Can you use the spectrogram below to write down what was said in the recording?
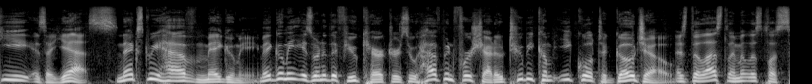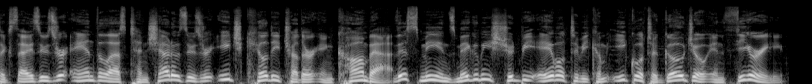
he is a yes. Next we have Megumi. Megumi is one of the few characters who have been foreshadowed to become equal to Gojo, as the last Limitless plus 6 Eyes user and the last 10 Shadows user each killed each other in combat. This means Megumi should be able to become equal to Gojo in theory, Italy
